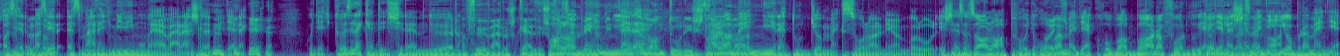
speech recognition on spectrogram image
azért, azért ez már egy minimum elvárás lenne, gyerekek. Hogy egy közlekedési rendőr A főváros kellős közepén, ami tele van turistával. valamennyire tudjon megszólalni angolul. És ez az alap, hogy hova Hogy- megyek, hova, balra fordulj, egyenesen menjél, van. jobbra menjél.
